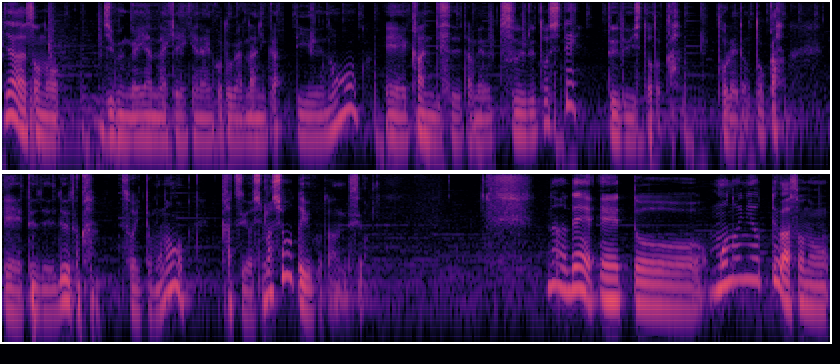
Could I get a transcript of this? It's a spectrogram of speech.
じゃあその自分がやんなきゃいけないことが何かっていうのを、えー、管理するためのツールとして ToDoist とか Trello とか、えー、ToDoDo とかそういったものを活用しましょうということなんですよ。なので、えーと、ものによってはその、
